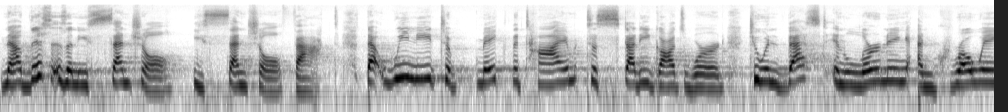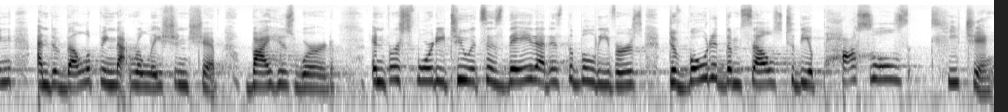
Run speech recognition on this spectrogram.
Now, this is an essential, essential fact that we need to make the time to study God's word, to invest in learning and growing and developing that relationship by his word. In verse 42, it says, They, that is the believers, devoted themselves to the apostles' teaching.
